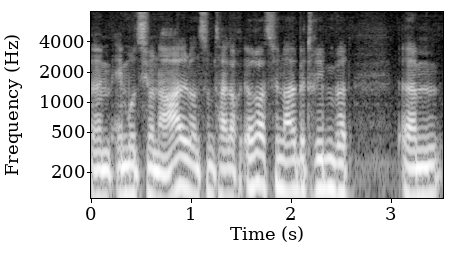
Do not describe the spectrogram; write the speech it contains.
ähm, emotional und zum Teil auch irrational betrieben wird. Ähm,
